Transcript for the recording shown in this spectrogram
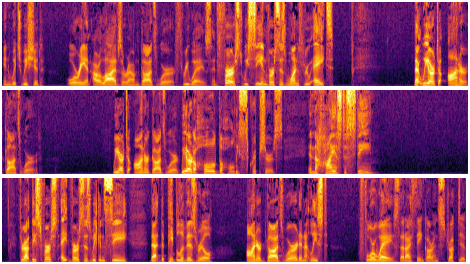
in which we should orient our lives around God's word. Three ways. And first, we see in verses 1 through 8 that we are to honor God's word. We are to honor God's word. We are to hold the Holy Scriptures in the highest esteem. Throughout these first eight verses, we can see that the people of Israel honored God's word in at least four ways that I think are instructive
